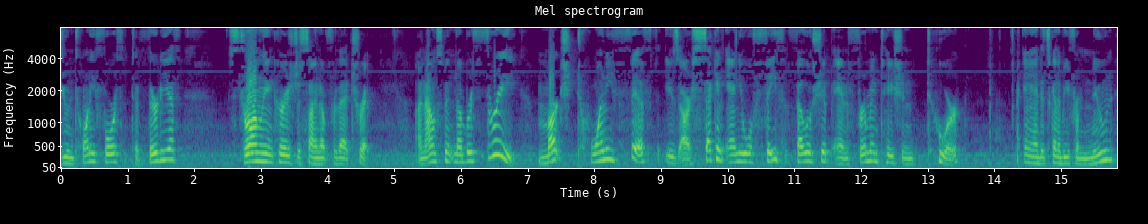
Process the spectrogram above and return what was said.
June 24th to 30th. Strongly encouraged to sign up for that trip. Announcement number three, March 25th is our second annual Faith Fellowship and Fermentation Tour. And it's going to be from noon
